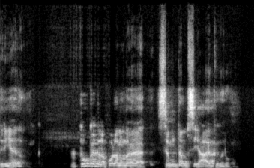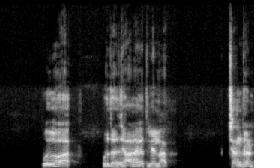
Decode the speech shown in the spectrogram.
தெரியாது. தூக்கத்துல புலம்புற சிம்டம்ஸ் யாருக்கு வரும்? பொதுவா ஒருத்தர் ஜாதகத்துல எல்லாம் சந்திரன்.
